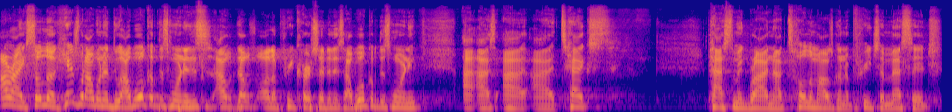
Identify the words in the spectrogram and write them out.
All right, so look, here's what I want to do. I woke up this morning. This is I, that was all a precursor to this. I woke up this morning. I I, I, text Pastor McBride and I told him I was going to preach a message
